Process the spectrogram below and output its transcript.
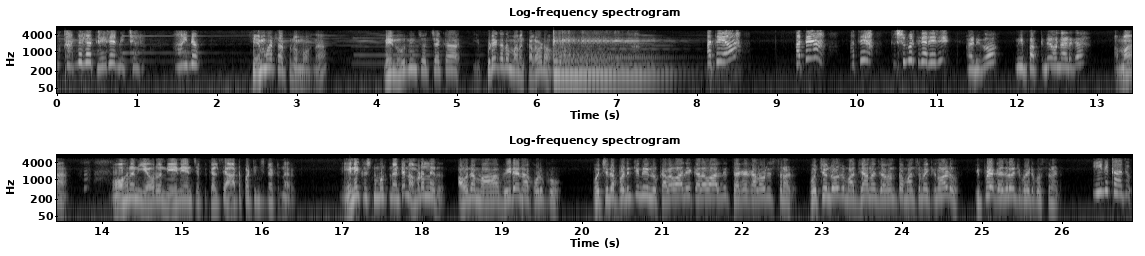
ఒక అన్నలా ధైర్యాన్ని ఇచ్చారు. ఆయన ఏం మాట్లాడుతున్నావు మోహన? నేను ఊరి నుంచి వచ్చాక ఇప్పుడే కదా మనం కలవడం. అత్తయ్య! అత్తయ్య! అత్తయ్య! కృష్ణమూర్తి గారు ఏరి అడిగో నీ పక్కనే ఉన్నాడుగా. అమ్మా మోహనని ఎవరో నేనే అని చెప్పి కలిసి ఆట పట్టించినట్టున్నారు. నేనే కృష్ణమూర్తిని అంటే నమ్మడం లేదు. అవునమ్మా వీడే నా కొడుకు. వచ్చినప్పటి నుంచి నిన్ను కలవాలి కలవాలని తెగ కలవరిస్తున్నాడు. వచ్చిన రోజు మధ్యాహ్నం జ్వరంతో మంచం ఎక్కినాడు ఇప్పుడే గదిలోంచి బయటకు వస్తున్నాడు. ఈయన కాదు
